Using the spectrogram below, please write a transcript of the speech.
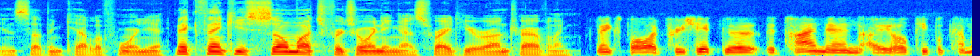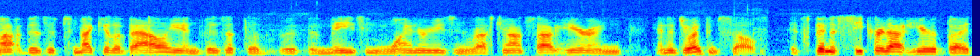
in Southern California. Mick, thank you so much for joining us right here on Traveling. Thanks, Paul. I appreciate the, the time, and I hope people come out and visit Temecula Valley and visit the, the, the amazing wineries and restaurants out here and, and enjoy themselves. It's been a secret out here, but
